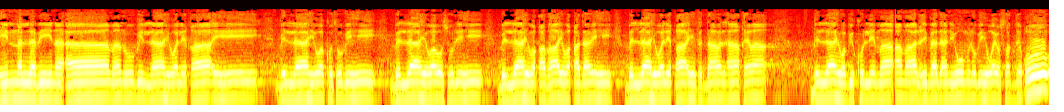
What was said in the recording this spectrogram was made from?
إن الذين آمنوا بالله ولقائه بالله وكتبه بالله ورسله بالله وقضائه وقدره بالله ولقائه في الدار الآخرة بالله وبكل ما أمر العباد أن يؤمنوا به ويصدقوا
